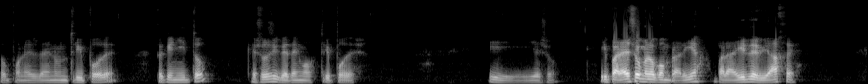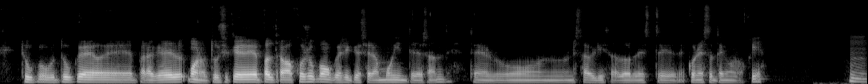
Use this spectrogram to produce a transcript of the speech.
Lo pones en un trípode pequeñito, que eso sí que tengo trípodes. Y eso. Y para eso me lo compraría, para ir de viaje. Tú, tú que, para que, bueno, tú sí que para el trabajo supongo que sí que será muy interesante tener un estabilizador de este, con esta tecnología. Hmm.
